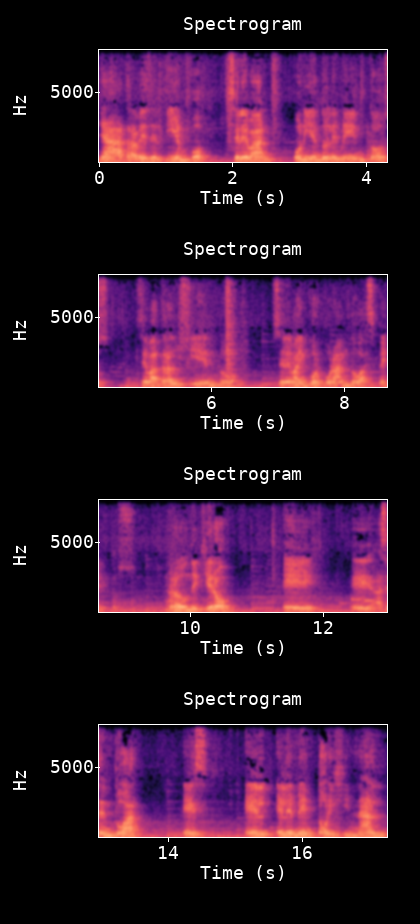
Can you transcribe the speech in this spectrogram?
Ya a través del tiempo se le van poniendo elementos, se va traduciendo, se le va incorporando aspectos. Pero donde quiero eh, eh, acentuar es el elemento original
